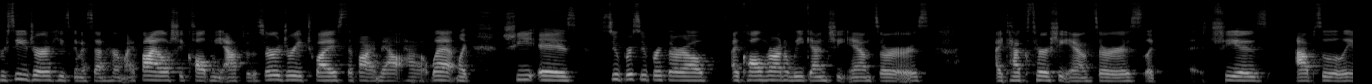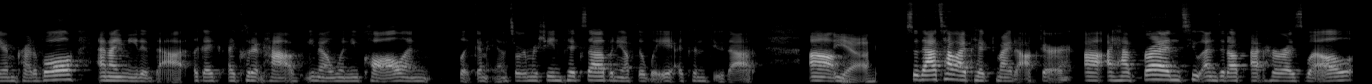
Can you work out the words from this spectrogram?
procedure. He's going to send her my file. She called me after the surgery twice to find out how it went. Like she is super super thorough. I call her on a weekend, she answers. I text her, she answers. Like she is absolutely incredible and I needed that. Like I I couldn't have, you know, when you call and like an answer machine picks up and you have to wait. I couldn't do that. Um, yeah. So that's how I picked my doctor. Uh, I have friends who ended up at her as well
